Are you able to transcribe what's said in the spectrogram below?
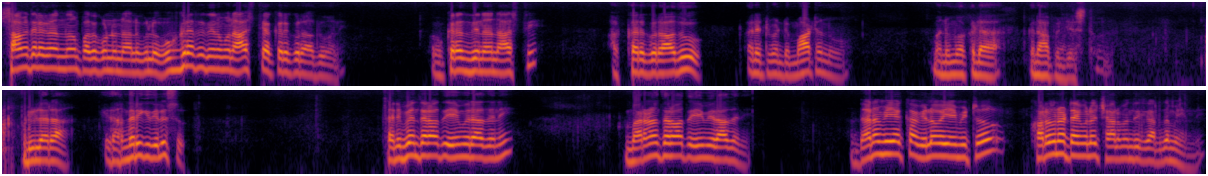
సామెతల గ్రంథం పదకొండు నాలుగులో ఉగ్రత దినమున ఆస్తి అక్కరకు రాదు అని. ఉగ్రత దినాన్ని ఆస్తి అక్కరకు రాదు అనేటువంటి మాటను మనం అక్కడ జ్ఞాపం చేస్తూ ఉన్నాం ప్రియులరా ఇది అందరికీ తెలుసు. చనిపోయిన తర్వాత ఏమి రాదని మరణం తర్వాత ఏమి రాదని. ధనం యొక్క విలువ ఏమిటో కరోనా టైంలో చాలామందికి అర్థమైంది.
